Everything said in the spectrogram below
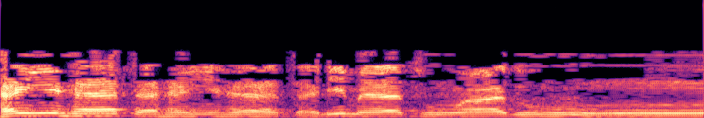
هيهات هيهات لما توعدون.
